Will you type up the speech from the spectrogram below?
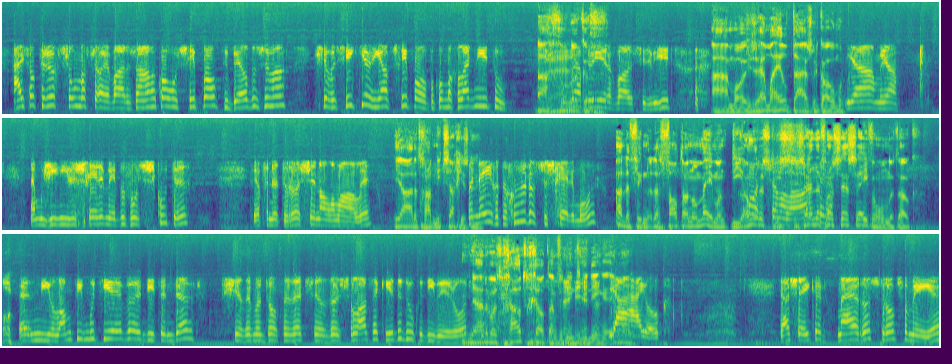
Hij zat terug, zondag eh, waren ze aangekomen, Schiphol. Toen belden ze me. Ik zei, waar zit je? Ja, op Schiphol. Ik kom er gelijk niet toe. Ah, Ja, gelukkig. vanmiddag waren ze er weer. Ah, mooi. Ze zijn helemaal heel thuis gekomen. Ja, maar ja. Dan moet je niet een scherm hebben voor zijn scooter. Even het rusten allemaal, hè. Ja, dat gaat niet zachtjes. Maar nee. 90 uur dat is een scherm, hoor. Ah, dat, vind ik, dat valt dan nog mee, want die anderen Oh, die, wel ze zijn er van later. 600, 700 ook. En een nieuw lampje moet hij hebben, en dit en dat. Zeg mijn dochter, is dat is de laatste keer, dat doe ik het niet meer, hoor. Ja, er wordt goud geld aan verdiend, die dingen. Ja, hij ook. Ja, zeker. Maar hij rust er ook zo mee, hè?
